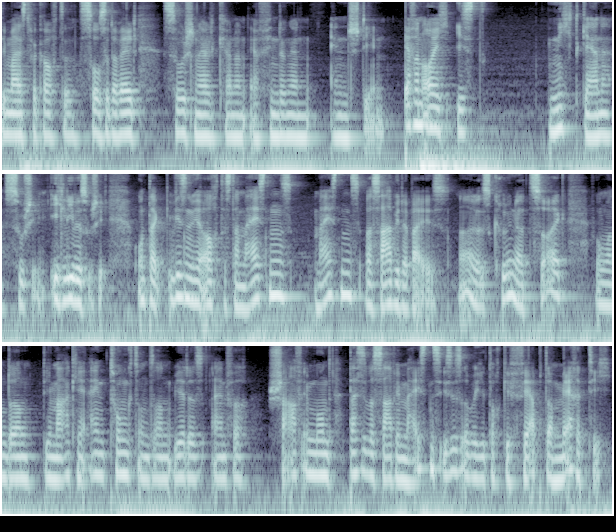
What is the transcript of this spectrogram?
die meistverkaufte Soße der Welt. So schnell können Erfindungen entstehen. Wer von euch isst nicht gerne Sushi? Ich liebe Sushi. Und da wissen wir auch, dass da meistens, meistens Wasabi dabei ist. Das grüne Zeug, wo man dann die Marke eintunkt und dann wird es einfach scharf im Mund. Das ist Wasabi. Meistens ist es aber jedoch gefärbter Meerrettich.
